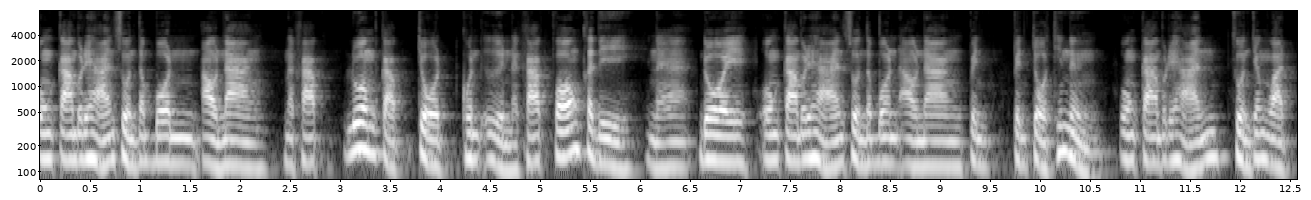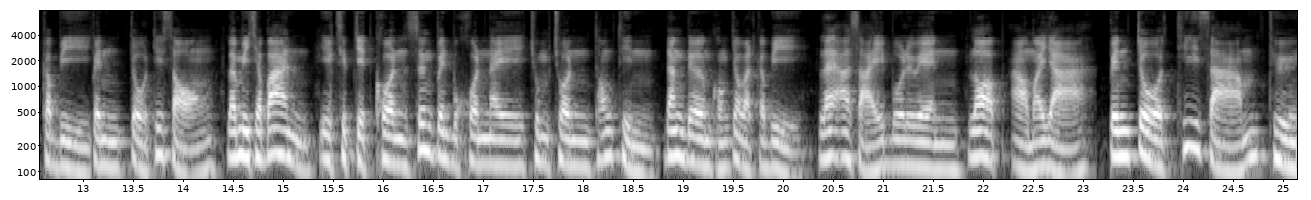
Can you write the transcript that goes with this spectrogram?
องค์การบริหารส่วนตำบลอ่าวนางนะครับร่วมกับโจทย์คนอื่นนะครับ ฟ้องคดีนะฮะโดยองค์การบริหารส่วนตำบลอ่าวนางเป็นเป็นโจทย์ที่ 1 องค์การบริหารส่วนจังหวัดกระบี่เป็นโจทย์ที่ 2 แล้วมีชาวบ้านอีก 17 คน ซึ่งเป็นบุคคลในชุมชนท้องถิ่น ดั้งเดิมของจังหวัดกระบี่ และอาศัยบริเวณรอบอ่าวมายา เป็นโจทย์ที่ 3 ถึง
